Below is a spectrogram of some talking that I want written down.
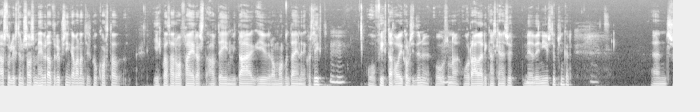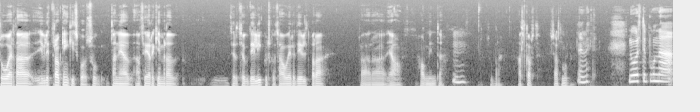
aðstoflisturinn sá sem hefur aðra uppsinga varandi sko hvort að eitthvað þarf að færast af deginum í dag yfir á morgundaginn eða eitthvað slíkt. Mm og fyrta þá í kólsítinu og, svona, og raðar í kannski aðeins upp með við nýjust uppsingar en svo er það yfirleitt frá gengið sko, svo, þannig að, að þegar það kemur að þegar það tökur degi líkur sko, þá er þetta yfirleitt bara bara, já, hálf mynda -hmm. svo bara, allt gátt, sjást Einmitt. Nú ertu búin að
